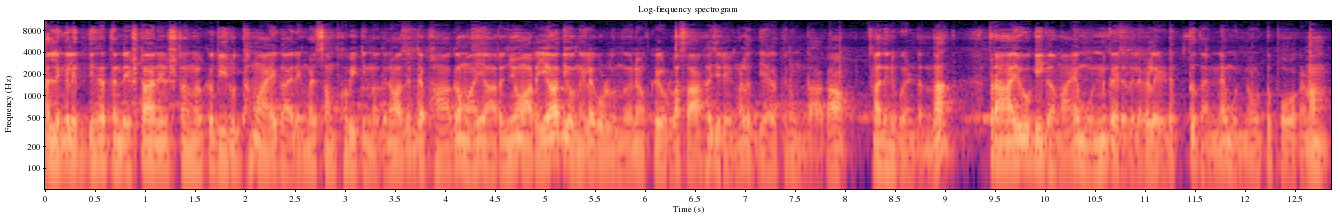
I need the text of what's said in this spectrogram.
അല്ലെങ്കിൽ ഇദ്ദേഹത്തിന്റെ ഇഷ്ടാനിഷ്ടങ്ങൾക്ക് വിരുദ്ധമായ കാര്യങ്ങൾ സംഭവിക്കുന്നതിനോ അതിന്റെ ഭാഗമായി അറിഞ്ഞോ അറിയാതെയോ നിലകൊള്ളുന്നതിനോ ഒക്കെയുള്ള സാഹചര്യങ്ങൾ ഇദ്ദേഹത്തിന് ഉണ്ടാകാം അതിന് വേണ്ടുന്ന പ്രായോഗികമായ മുൻകരുതലുകൾ എടുത്ത് തന്നെ മുന്നോട്ട് പോകണം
